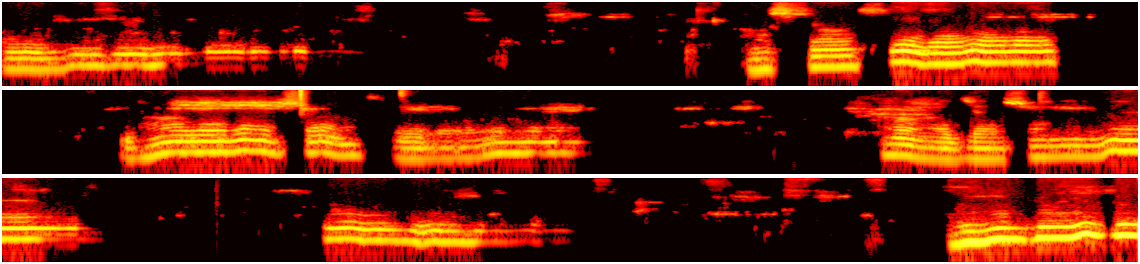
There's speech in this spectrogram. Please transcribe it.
হুম, হুম, হুম, হুম। আশা ছিল ভালোবাসা ছিল আজ আসেনি। হুম, হুম, হুম, হুম,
